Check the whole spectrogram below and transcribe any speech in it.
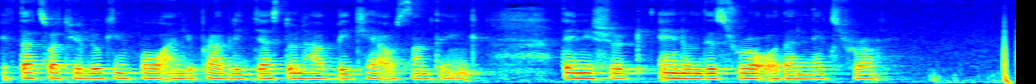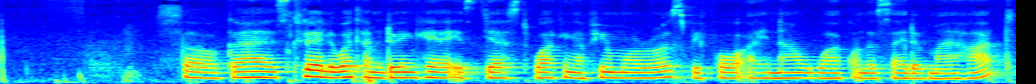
if that's what you're looking for and you probably just don't have big hair or something then you should end on this row or the next row so guys clearly what i'm doing here is just working a few more rows before i now work on the side of my hat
